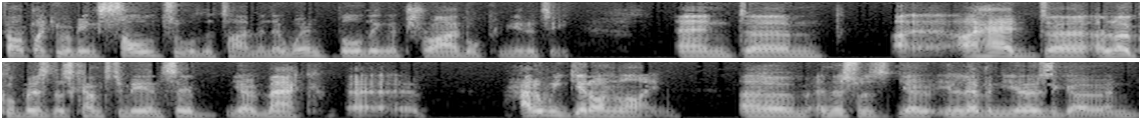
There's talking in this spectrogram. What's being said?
felt like you were being sold to all the time and they weren't building a tribe or community and um, I, I, had uh, a local business come to me and said you know mac uh, how do we get online? Um, and this was you know 11 years ago. And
